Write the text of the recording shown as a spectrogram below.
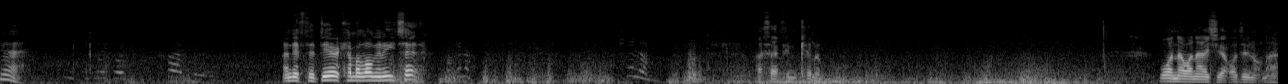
Yeah. Because they go purple. And if the deer come along and eat it, Kill 'em. that's effing kill them. Why no one has yet, I do not know.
